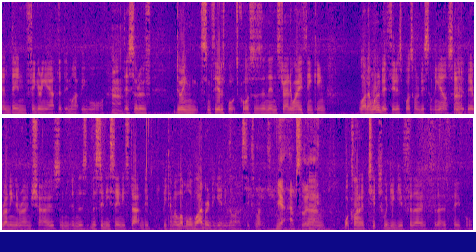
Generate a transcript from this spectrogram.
and then figuring out that there might be more. They're sort of doing some theatre sports courses and then straight away thinking, well, I don't want to do theatre sports, I want to do something else. So Mm. they're running their own shows, and, and the, the Sydney scene is starting to become a lot more vibrant again in the last six months. yeah, absolutely. Um, what kind of tips would you give for those for those people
